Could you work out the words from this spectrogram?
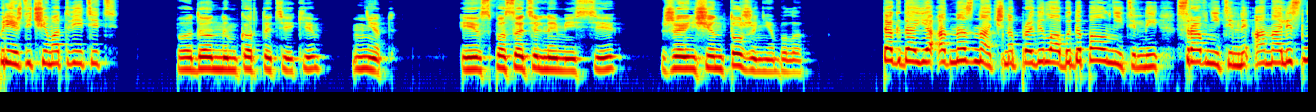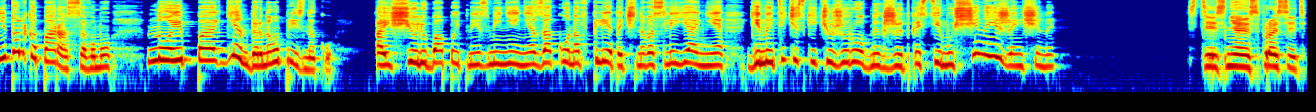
прежде чем ответить. «По данным картотеки, нет. И в спасательной миссии женщин тоже не было». Тогда я однозначно провела бы дополнительный сравнительный анализ не только по расовому, но и по гендерному признаку. А еще любопытные изменения законов клеточного слияния генетически чужеродных жидкостей мужчины и женщины. «Стесняюсь спросить,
